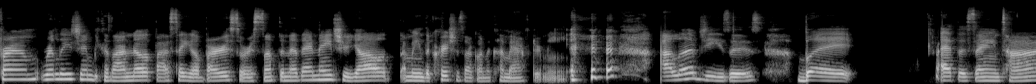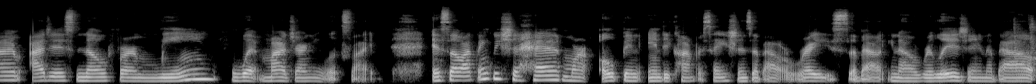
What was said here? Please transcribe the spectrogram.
from religion because I know if I say a verse or something of that nature, y'all, I mean, the Christians are going to come after me. I love Jesus, but at the same time, I just know for me what my journey looks like. And so I think we should have more open ended conversations about race, about, you know, religion, about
